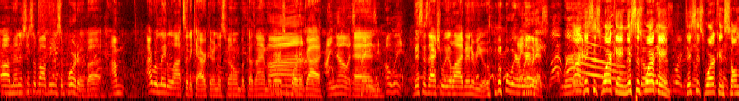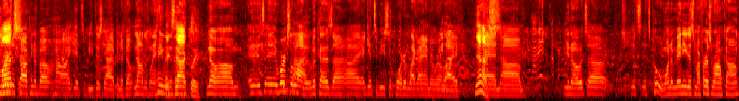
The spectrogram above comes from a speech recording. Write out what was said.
Oh man, it's just about being supportive. Uh, I'm. I relate a lot to the character in this film because I am a very supportive guy. I know it's And- crazy. Oh wait, This is actually a live interview. where I know it is. We're, Ah, this is working. This is So, yeah, working. this is working. This So, is working so we're much. just talking about how I get to beat this guy up in the film. No, I'm just playing. Anyway, Exactly. No, um, it's, it works a lot because I, I get to be supportive like I am in real life. Yes. And um, you know, it's uh, it's it's cool. One of many. This is my first rom com.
